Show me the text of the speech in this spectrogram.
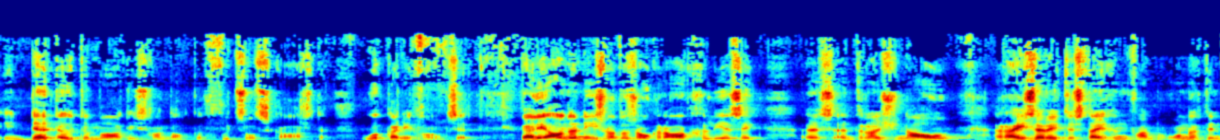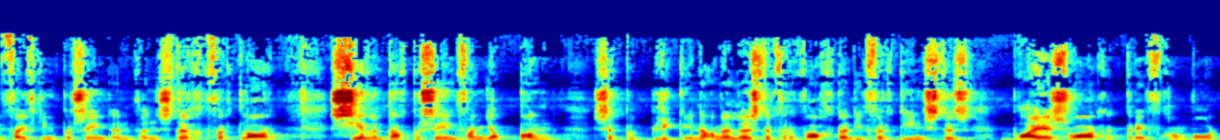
en dit outomaties gaan dalk 'n voedselskaarste ook aan die gang sit. Wel die ander nuus wat ons ook raak gelees het is internasionaal Reiser het 'n stygings van 115% in winste verklaar. 70% van Japan se publiek en analiste verwag dat die verdienstes baie swaar getref gaan word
